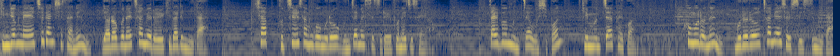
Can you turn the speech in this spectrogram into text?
김경래의 최강 시사는 여러분의 참여를 기다립니다. 9730으로 문자 메시지를 보내주세요. 짧은 문자 50원, 긴 문자 100원. 콩으로는 무료로 참여하실 수 있습니다.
